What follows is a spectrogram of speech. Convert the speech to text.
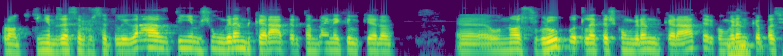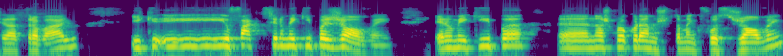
pronto, tínhamos essa versatilidade, tínhamos um grande caráter também naquilo que era uh, o nosso grupo, atletas com grande caráter, com grande uhum. capacidade de trabalho, e, que, e, e, o facto de ser uma equipa jovem. Era uma equipa, uh, nós procuramos também que fosse jovem,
